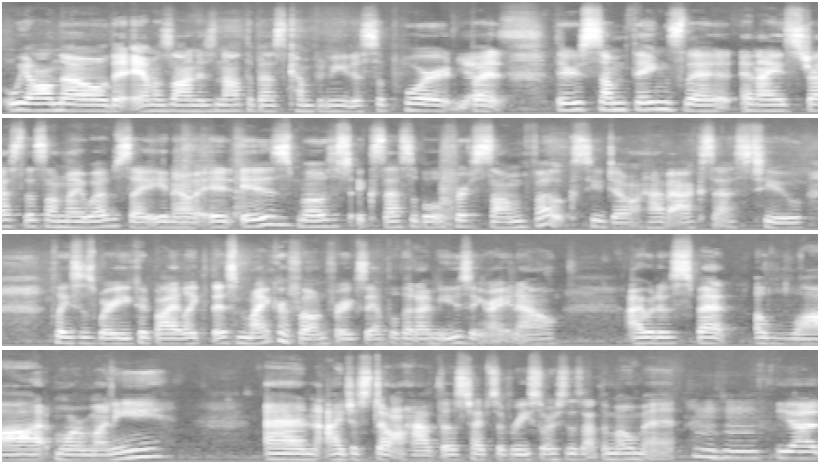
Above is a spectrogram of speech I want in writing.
we all know that Amazon is not the best company to support, yes. but there's some things that, and I stress this on my website, you know, it is most accessible for some folks who don't have access to places where you could buy, like this microphone, for example, that I'm using right now. I would have spent a lot more money and I just don't have those types of resources at the moment. Mm-hmm. Yeah,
